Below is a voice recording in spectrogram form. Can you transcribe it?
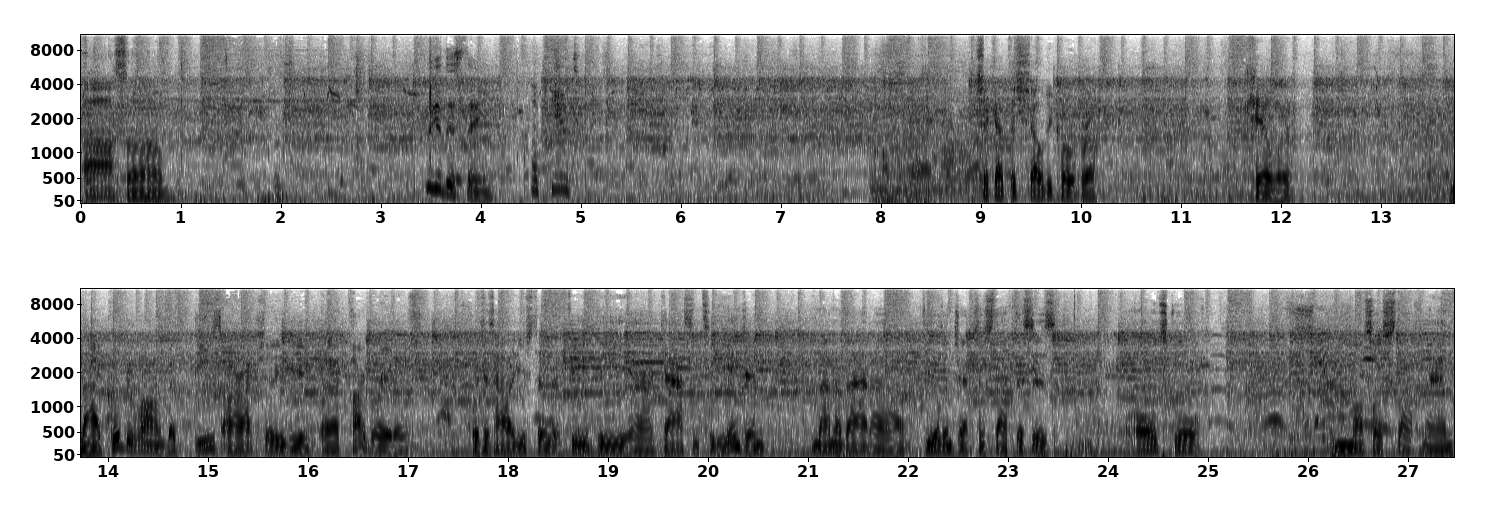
Awesome. Look at this thing. How cute. Check out the Shelby Cobra. Killer. Now I could be wrong, but these are actually the uh, carburetors, which is how I used to feed the uh, gas into the engine. None of that uh, fuel injection stuff. This is old school muscle stuff, man.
